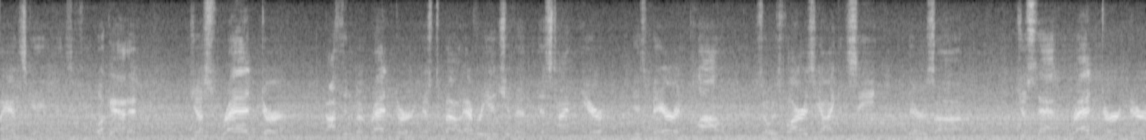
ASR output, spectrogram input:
landscape. It's, if you look at it, just red dirt. Nothing but red dirt. Just about every inch of it this time of year is bare and plowed. So as far as the eye can see, there's uh, just that red dirt there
